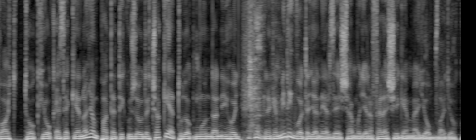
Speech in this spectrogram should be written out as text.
vagytok jók. Ezek ilyen nagyon patetikus dolgok, de csak ilyet tudok mondani, hogy nekem mindig volt egy olyan érzésem, hogy én a feleségemmel jobb vagyok.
